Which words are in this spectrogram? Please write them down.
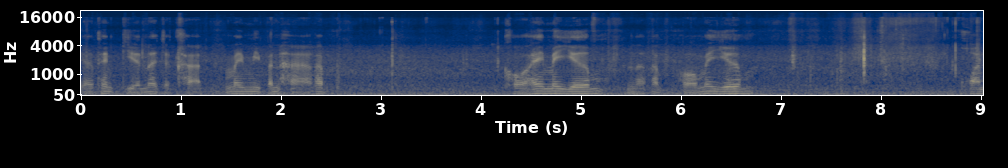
ยางแท่นเกียร์น่าจะขาดไม่มีปัญหาครับ ขอให้ไม่เยิ้มนะครับ ขอไม่เยิ้ม ควัน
